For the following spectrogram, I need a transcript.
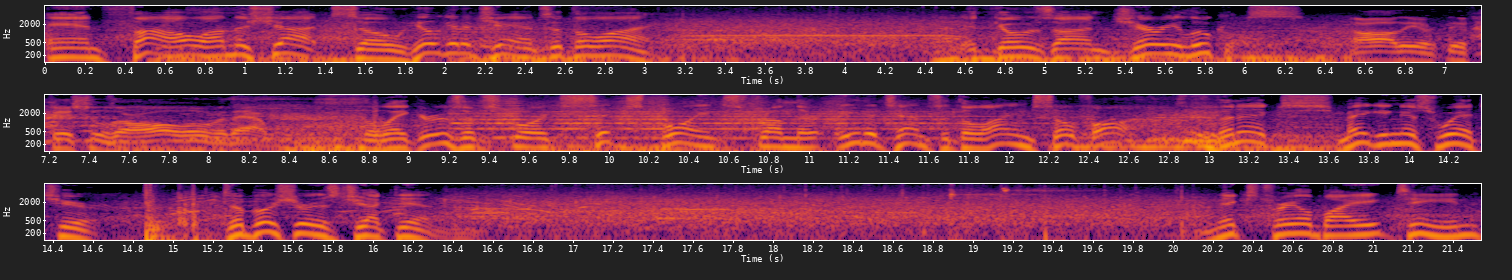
And foul on the shot, so he'll get a chance at the line. It goes on Jerry Lucas. Oh, the, the officials are all over that one. The Lakers have scored six points from their eight attempts at the line so far. The Knicks making a switch here. DeBusschere is checked in. Knicks trail by 18.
